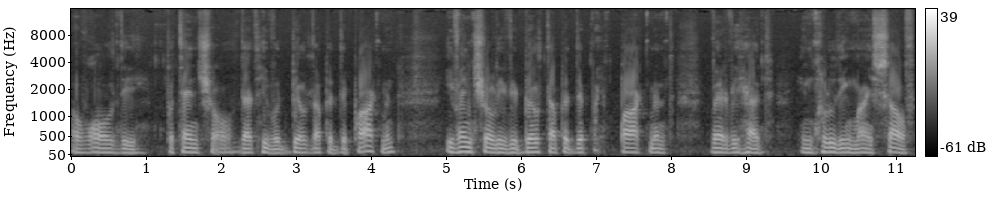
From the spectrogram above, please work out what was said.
of all the potential that he would build up a department. Eventually, we built up a department where we had, including myself,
